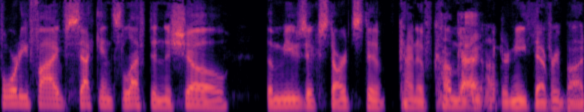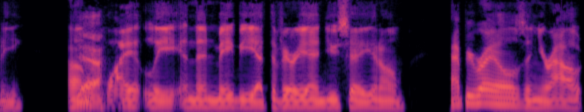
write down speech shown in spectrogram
45 seconds left in the show, the music starts to kind of come Okay. in underneath everybody um, Yeah. quietly, and then maybe at the very end you say, you know, happy rails, and you're out,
